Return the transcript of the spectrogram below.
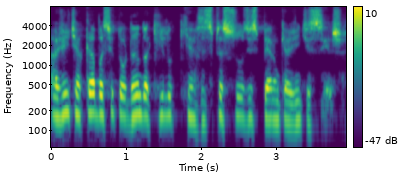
a gente acaba se tornando aquilo que as pessoas esperam que a gente seja.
